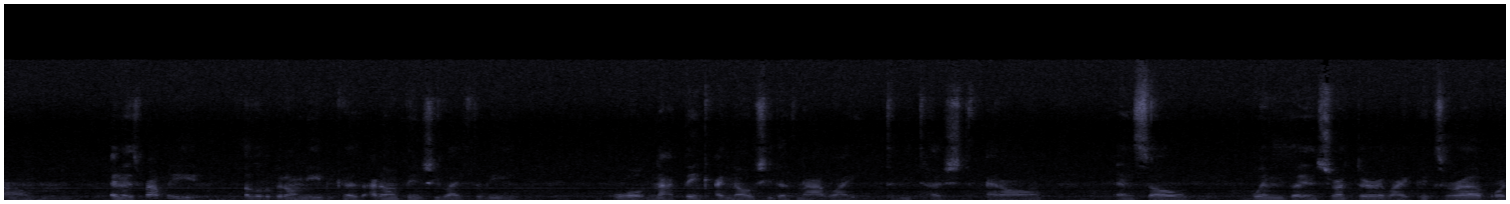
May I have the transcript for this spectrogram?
um, and it's probably a little bit on me because I don't think she likes to be. Well, not think. I know she does not like to be touched at all. And so when the instructor like picks her up or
